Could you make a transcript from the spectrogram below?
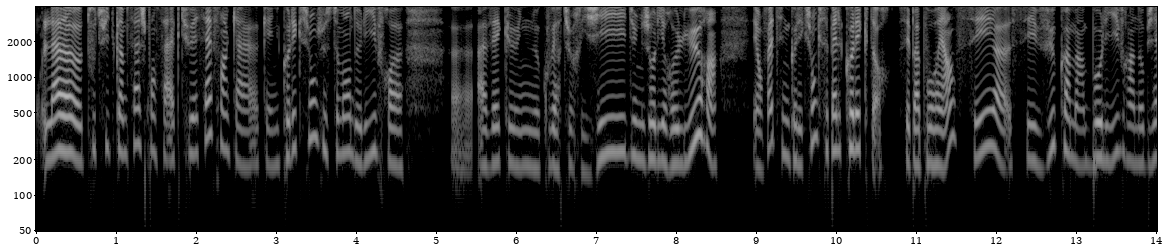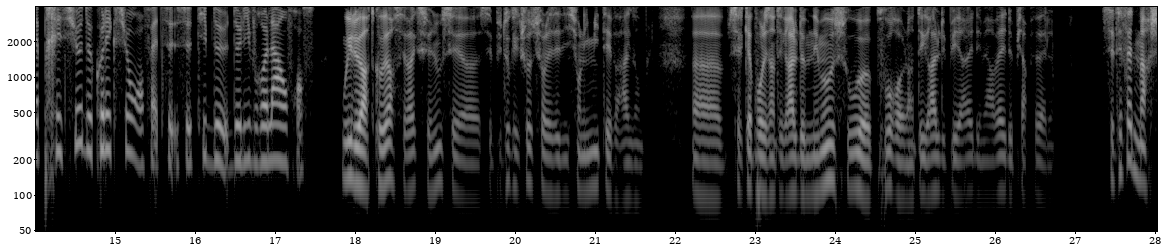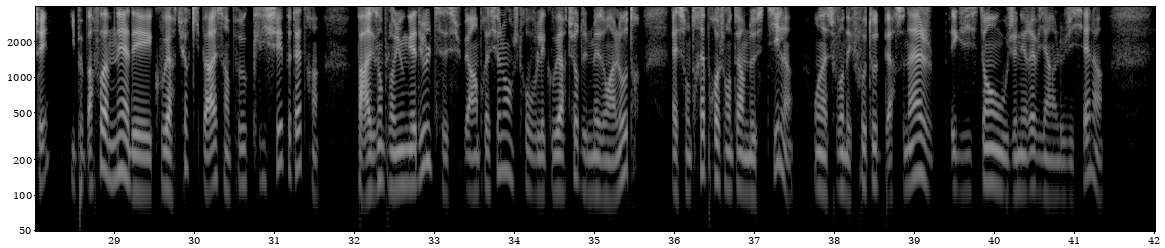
Là, euh, tout de suite comme ça, je pense à ActuSF, hein, qui, a, une collection justement de livres avec une couverture rigide, une jolie relure. Et en fait, c'est une collection qui s'appelle Collector. C'est pas pour rien, c'est vu comme un beau livre, un objet précieux de collection, en fait, ce, type de, livre-là en France. Oui, le hardcover, c'est vrai que chez nous, c'est plutôt quelque chose sur les éditions limitées, par exemple. Euh, c'est le cas pour les intégrales de Mnemos ou euh, pour euh, l'intégrale du et des merveilles de Pierre Pevel. Cet effet de marché, il peut parfois amener à des couvertures qui paraissent un peu clichés, peut-être. Par exemple, en Young Adult, c'est super impressionnant. Je trouve les couvertures d'une maison à l'autre, elles sont très proches en termes de style. On a souvent des photos de personnages existants ou générés via un logiciel.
